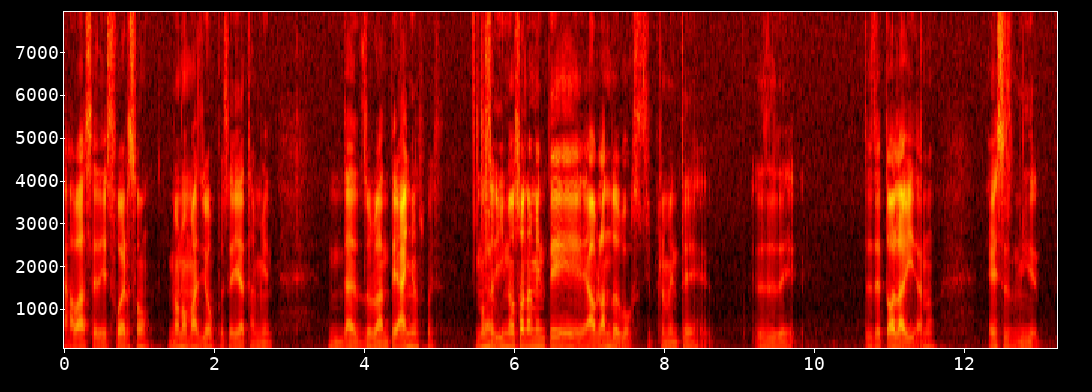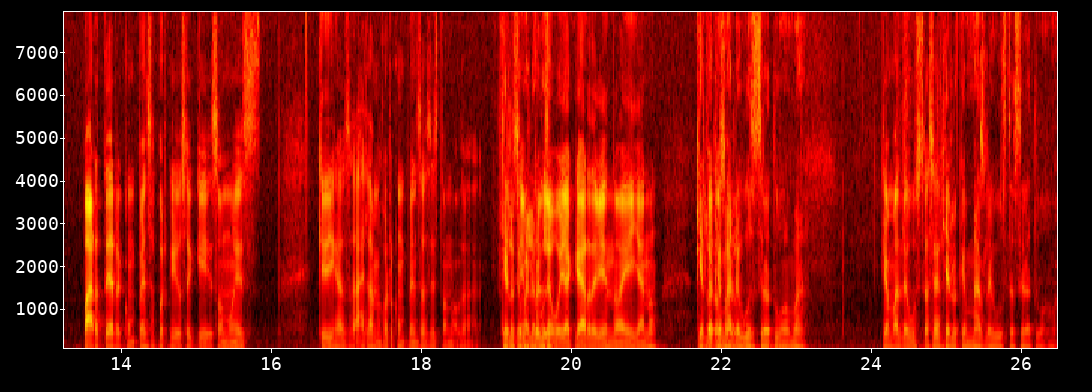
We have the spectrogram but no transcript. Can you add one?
a base de esfuerzo, no nomás yo, pues ella también, durante años pues. No so- Claro. y no solamente hablando de box, simplemente desde, desde toda la vida, ¿no? Esa es mi parte de recompensa porque yo sé que eso no es que digas, ay, la mejor recompensa es esto, ¿no? O sea, ¿Qué es lo que más siempre le gusta? voy a quedar debiendo a ella, ¿no? ¿Qué es lo pero que más le gusta hacer a tu mamá? ¿Qué más le gusta hacer? ¿Qué es lo que más le gusta hacer a tu mamá?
